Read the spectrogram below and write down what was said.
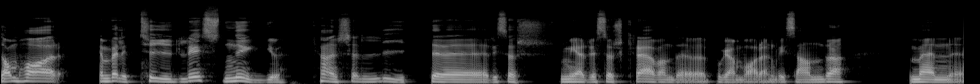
de har en väldigt tydlig, snygg, kanske lite resurs, mer resurskrävande programvara än vissa andra. Men eh,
